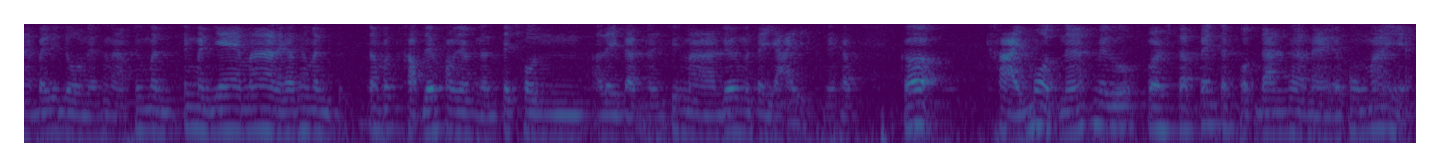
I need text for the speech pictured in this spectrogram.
นะไม่ได้โดนในสนามซึ่งมันซึ่งมันแย่มากนะครับ ถ้ามันถ้ามันขับด้วยความเร็วนั้นไปชนอะไรแบบนั้นขึ้นมาเรื่องมันจะใหญ่นะครับ ก็ขายหมดนะ ไม่รู้ First Step เป็นจะกดดันขนาดไหนแต่คงไม่อะ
